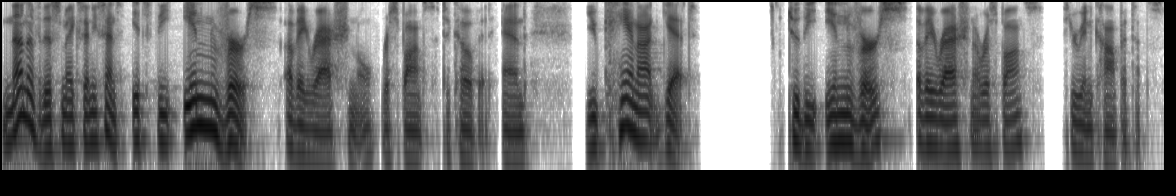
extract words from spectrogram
None of this makes any sense. It's the inverse of a rational response to COVID. And you cannot get to the inverse of a rational response through incompetence.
